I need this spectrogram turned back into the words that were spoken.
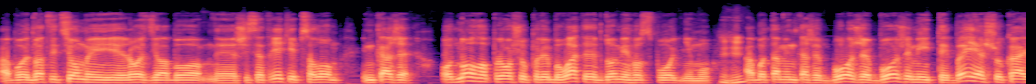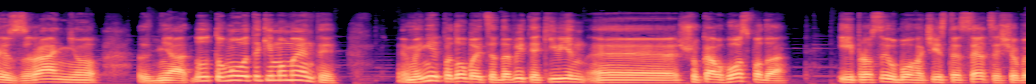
або 27-й розділ, або е, 63-й псалом. Він каже: одного прошу перебувати в домі Господньому. Або там він каже: Боже, Боже мій, тебе я шукаю з раннього дня. Ну тому от такі моменти. Мені подобається Давид, який він е, шукав Господа і просив Бога чисте серце, щоб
